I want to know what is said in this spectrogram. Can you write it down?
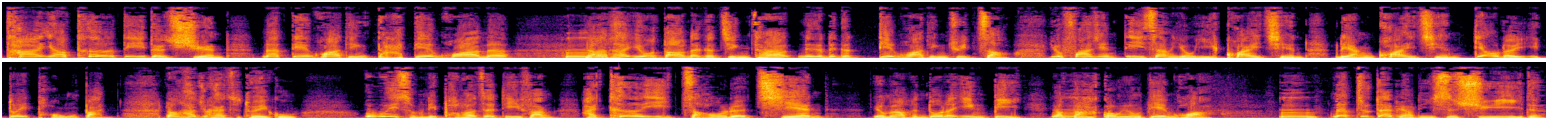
他要特地的选那电话亭打电话呢？嗯，然后他又到那个警察那个那个电话亭去找，又发现地上有一块钱、两块钱，掉了一堆铜板，然后他就开始推估：为什么你跑到这地方，还特意找了钱？有没有很多的硬币要打公用电话？嗯，那就代表你是蓄意的，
